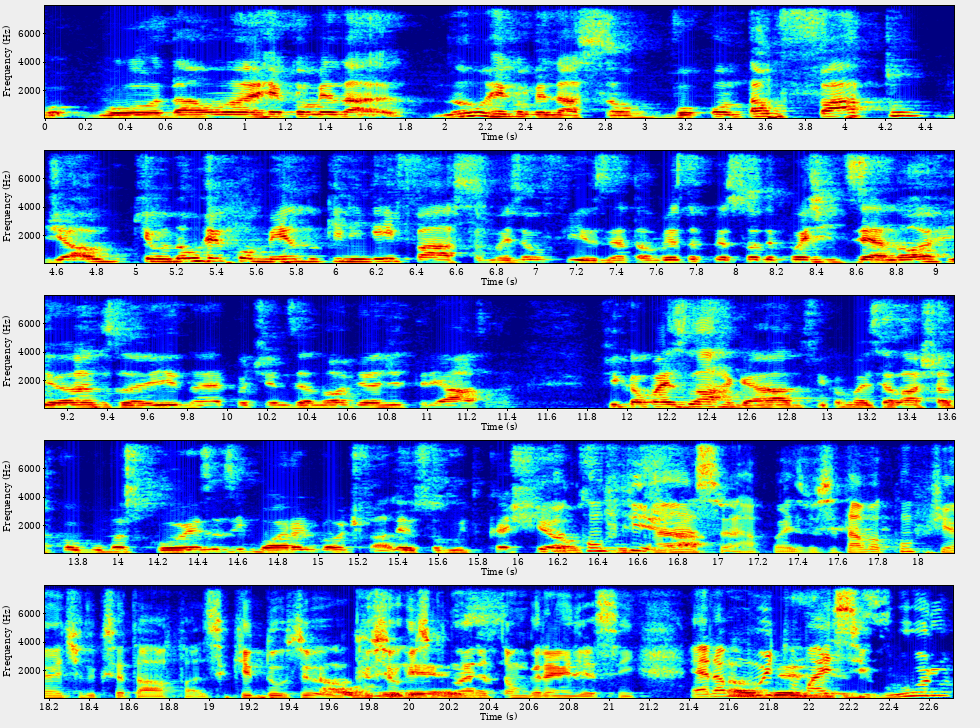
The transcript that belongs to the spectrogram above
Vou, vou, dar uma recomendação, não uma recomendação, vou contar um fato de algo que eu não recomendo que ninguém faça, mas eu fiz, né? Talvez a pessoa depois de 19 anos aí, na época eu tinha 19 anos de triatlo, fica mais largado, fica mais relaxado com algumas coisas, embora, igual eu te falei, eu sou muito caixão. Confiança, muito rapaz. Você estava confiante do que você estava fazendo, que, do, que o seu risco não era tão grande assim. Era Talvez. muito mais seguro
